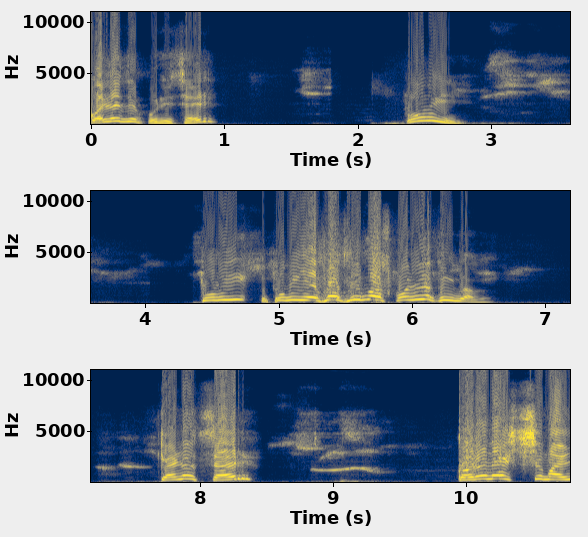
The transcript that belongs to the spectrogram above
কলেজে পড়ি স্যার। তুমি? তুমি তুমি এসএসসি পাস করলে কীভাবে? কেন স্যার? করোনার সময়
